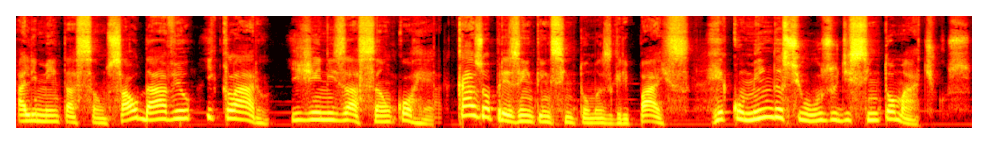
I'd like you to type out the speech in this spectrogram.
alimentação saudável e, claro, higienização correta. Caso apresentem sintomas gripais, recomenda-se o uso de sintomáticos.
